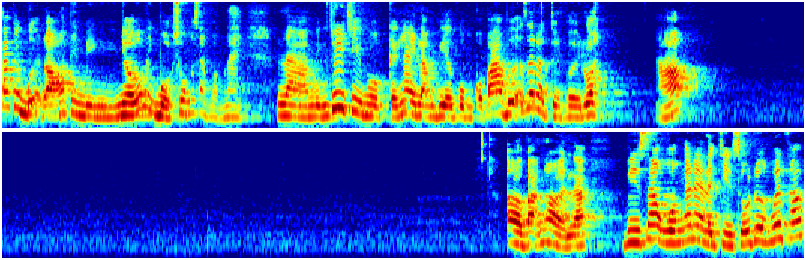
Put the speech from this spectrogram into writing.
các cái bữa đó thì mình nhớ mình bổ sung cái sản phẩm này là mình duy trì một cái ngày làm việc gồm có 3 bữa rất là tuyệt vời luôn. Đó. Ở à, bạn hỏi là vì sao uống cái này là chỉ số đường huyết thấp?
